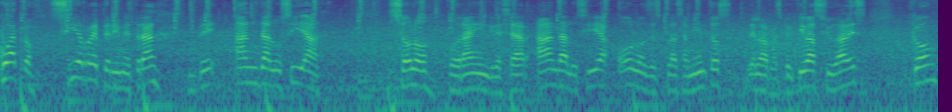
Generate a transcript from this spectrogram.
Cuatro, cierre perimetral de Andalucía solo podrán ingresar a Andalucía o los desplazamientos de las respectivas ciudades con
